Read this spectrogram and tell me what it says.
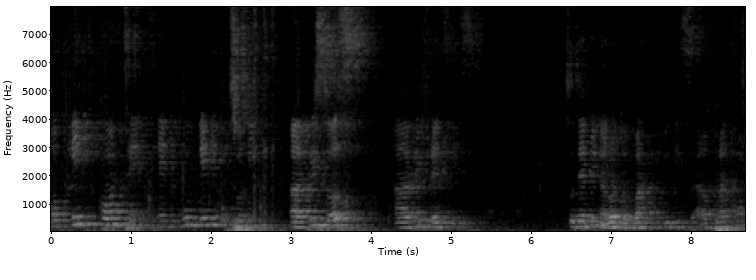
of link content any obsolete uh, resource uh, references. So they're doing a lot of work in this uh, platform,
